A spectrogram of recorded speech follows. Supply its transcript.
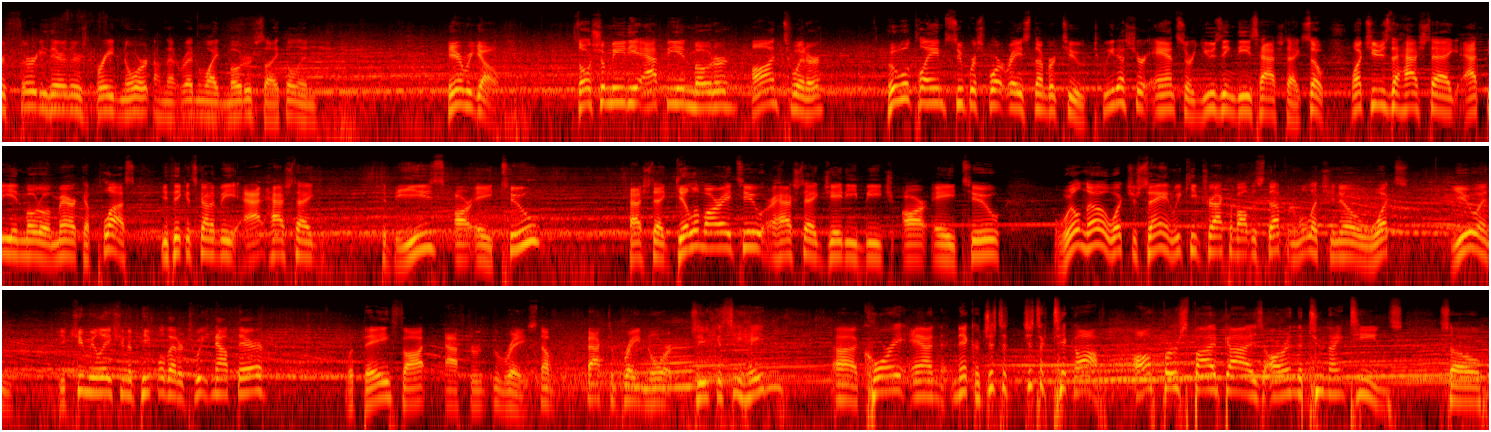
number 30 there. There's Braeden Ortt on that red and white motorcycle. And here we go. Social media at beIN Motor on Twitter. Who will claim Super Sport Race number two? Tweet us your answer using these hashtags. So once you use the hashtag at Moto America Plus, you think it's going to be at hashtag Debise RA2, hashtag Gillim RA2, or hashtag JD Beach RA2. We'll know what you're saying. We keep track of all this stuff, and we'll let you know what you and the accumulation of people that are tweeting out there, what they thought after the race. Now back to Braeden Ortt. So you can see Hayden, uh, Corey, and Nick are just a, just a tick off. All first five guys are in the 219s. So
